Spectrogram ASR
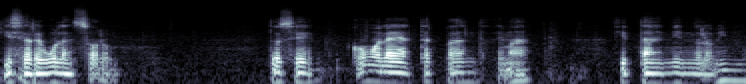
que, se regulan solo. Entonces, ¿cómo le voy a estar pagando de más si está vendiendo lo mismo?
